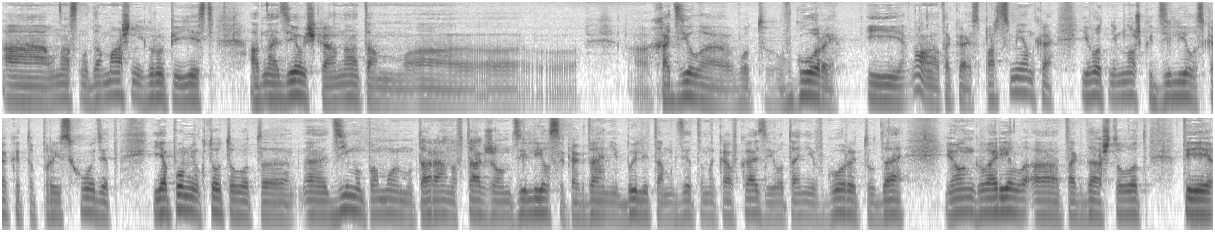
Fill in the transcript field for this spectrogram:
а, у нас на домашней группе есть одна девочка, она там а, ходила вот в горы. И, ну, она такая спортсменка, и вот немножко делилась, как это происходит. Я помню, кто-то вот, э, э, Дима, по-моему, Таранов, также он делился, когда они были там где-то на Кавказе, и вот они в горы туда, и он говорил э, тогда, что вот ты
